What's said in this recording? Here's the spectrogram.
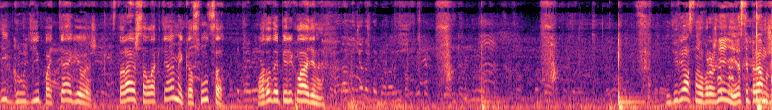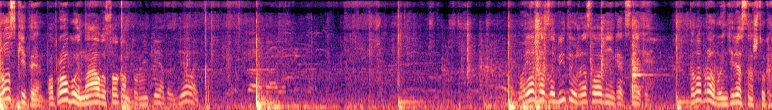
и груди подтягиваешь. Стараешься локтями коснуться вот этой перекладины. Интересное упражнение. Если прям жесткий ты, попробуй на высоком турнике это сделать. Я сейчас забитый уже сложненько, кстати. Ну попробуй, интересная штука.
